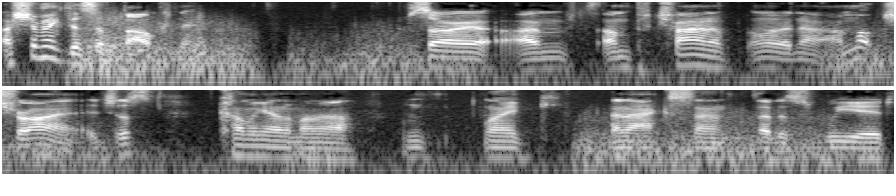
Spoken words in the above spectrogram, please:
I should make this a balcony. Sorry, I'm I'm trying to. Oh, no, I'm not trying. It's just coming out of my mouth. I'm, like an accent that is weird.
